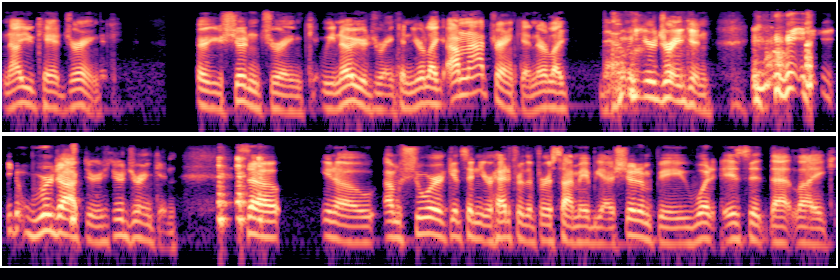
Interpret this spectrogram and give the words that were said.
now you can't drink or you shouldn't drink. We know you're drinking. You're like, I'm not drinking. They're like, No. you're drinking. We're doctors. You're drinking. So, you know, I'm sure it gets in your head for the first time. Maybe I shouldn't be. What is it that like,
